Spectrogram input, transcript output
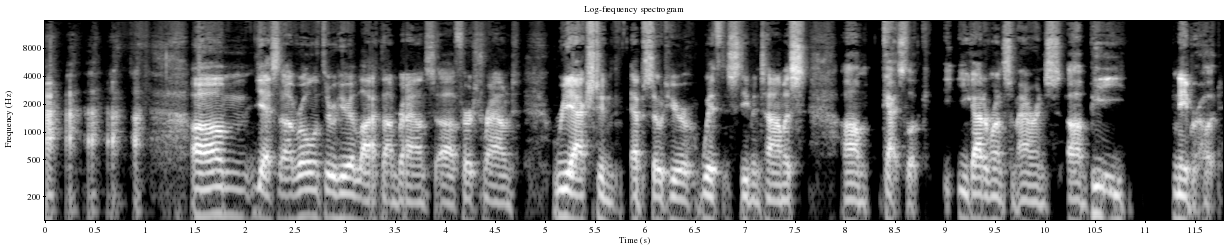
um, yes, uh, rolling through here, Locked On Browns, uh, first round reaction episode here with Stephen Thomas. Um, guys, look, you got to run some errands. Uh, be neighborhood,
